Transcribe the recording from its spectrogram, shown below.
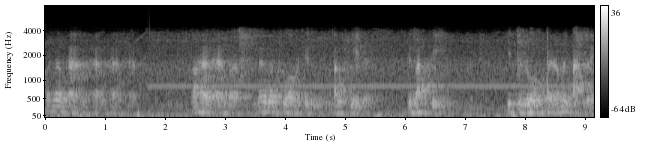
ก็เริ่มห่างห่างห่างห่างพอห่างห่างมานั่งรถทัวร์มาถึงบางเขนถึงหลักสี่จิตมันรวมเข้าไปแล้วมันตัดเลย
